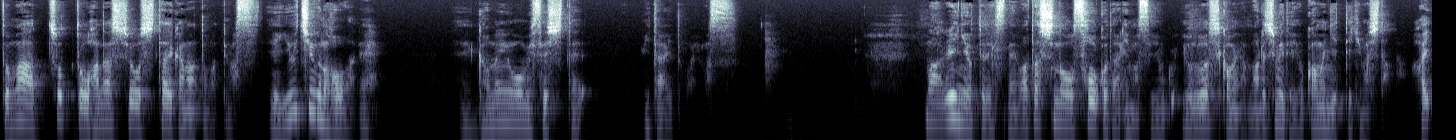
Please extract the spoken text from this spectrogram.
と、まあ、ちょっとお話をしたいかなと思ってます。えー、YouTube の方はね、画面をお見せしてみたいと思います。まあ、例によってですね、私の倉庫でありますヨドバシカメラマルチメで横浜に行ってきました。はい。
